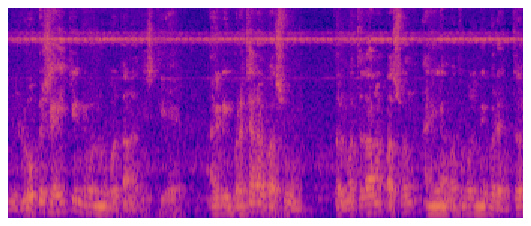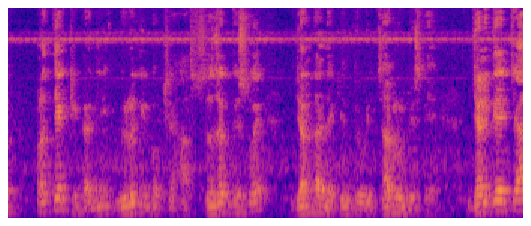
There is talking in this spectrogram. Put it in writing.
ही लोकशाहीची निवडणूक होताना दिसते अगदी प्रचारापासून तर मतदानापासून आणि या मतमोजणीपर्यंत प्रत्येक ठिकाणी विरोधी पक्ष हा सजग दिसतोय. जनता देखील तेवढी जागरूक दिसते जनतेच्या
